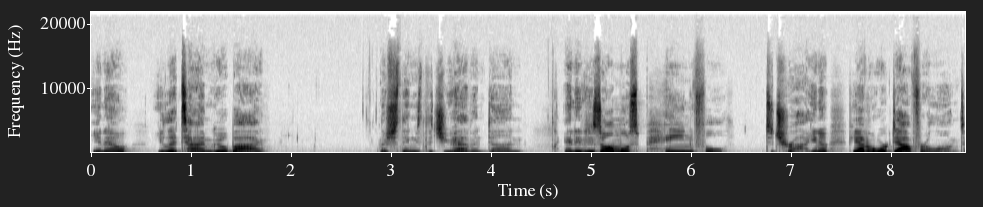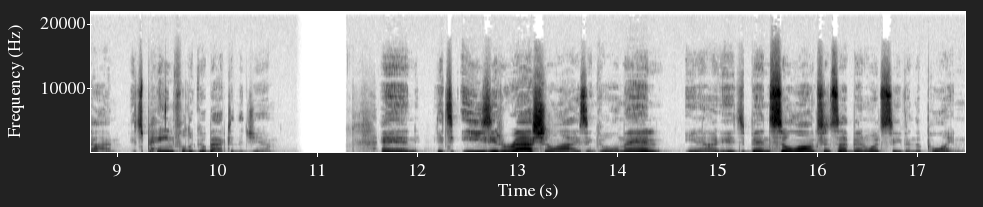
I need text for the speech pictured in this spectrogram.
You know, you let time go by, there's things that you haven't done, and it is almost painful to try. You know, if you haven't worked out for a long time, it's painful to go back to the gym. And it's easy to rationalize and go, well, man, you know, it's been so long since I've been, what's even the point? And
